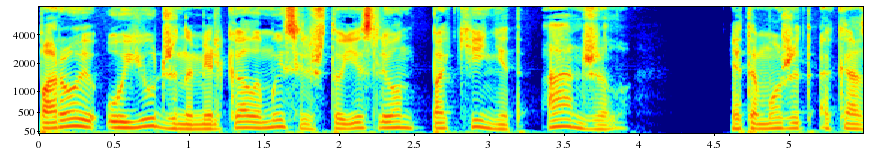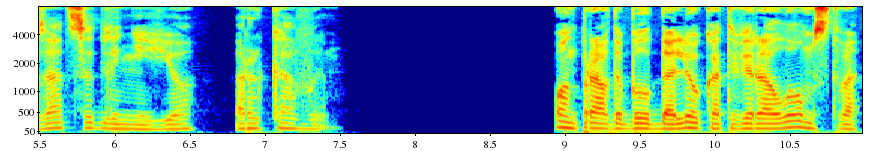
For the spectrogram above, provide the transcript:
Порой у Юджина мелькала мысль, что если он покинет Анжелу, это может оказаться для нее роковым. Он, правда, был далек от вероломства,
